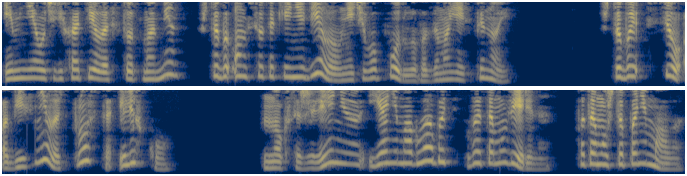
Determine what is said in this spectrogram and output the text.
И мне очень хотелось в тот момент, чтобы он все-таки не делал ничего подлого за моей спиной. Чтобы все объяснилось просто и легко. Но, к сожалению, я не могла быть в этом уверена, потому что понимала,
